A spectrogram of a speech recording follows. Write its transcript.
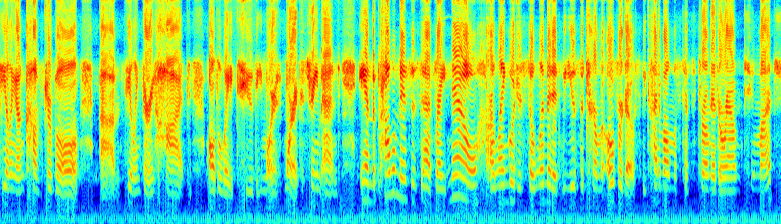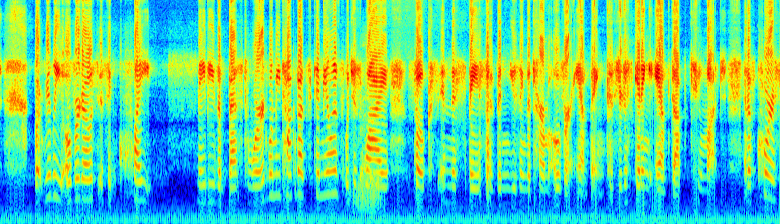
feeling uncomfortable, um, feeling very hot, all the way to the more more extreme end. And the problem is, is that right now our language is so limited. We use the term overdose. We kind of almost have thrown it around too much, but really overdose isn't quite maybe the best word when we talk about stimulants, which is right. why folks in this space have been using the term overamping because you're just getting amped up too much. And of course,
